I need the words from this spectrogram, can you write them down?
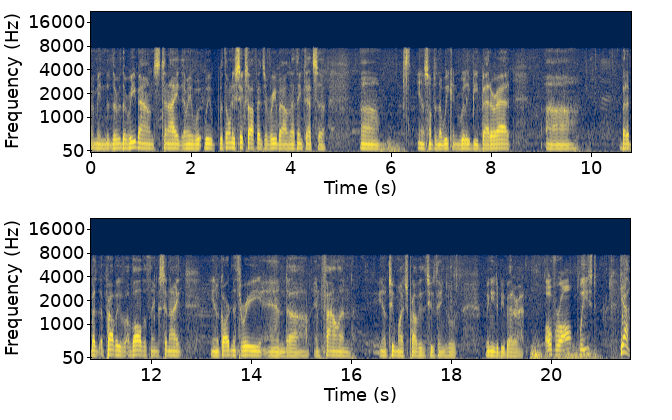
I mean the the rebounds tonight. I mean, we, we with only six offensive rebounds, I think that's a um, you know something that we can really be better at. Uh, but but probably of, all the things tonight, you know, Gardner three and uh, and Fallon, you know, too much. Probably the two things we we need to be better at. Overall, pleased. Yeah,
